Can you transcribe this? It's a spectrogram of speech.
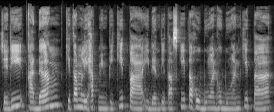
Jadi kadang kita melihat mimpi kita, identitas kita, hubungan-hubungan kita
